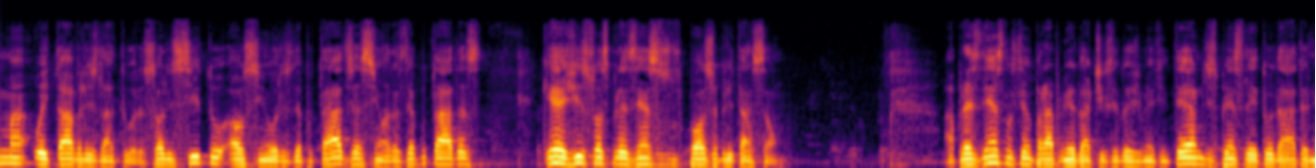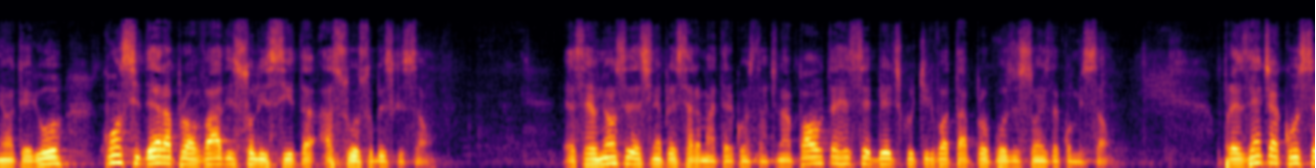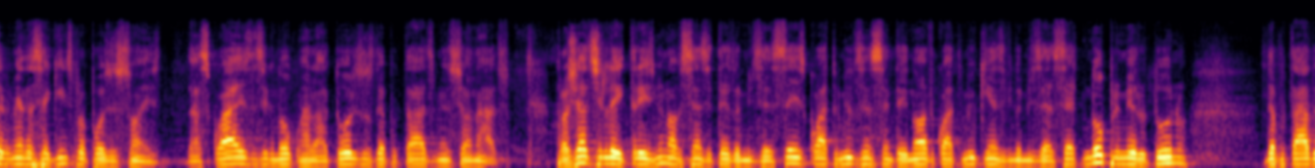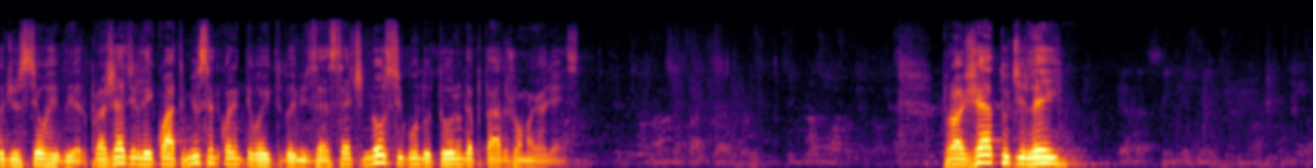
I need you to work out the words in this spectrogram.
18ª legislatura. Solicito aos senhores deputados e às senhoras deputadas que registrem suas presenças nos postos de habilitação. A presidência, nos termos do parágrafo 1 do artigo 1 do regimento interno, dispensa a leitura da ata da reunião anterior, considera aprovada e solicita a sua subscrição. Essa reunião se destina a apreciar a matéria constante na pauta, receber, discutir e votar proposições da comissão. O presidente acusa o recebimento das seguintes proposições, das quais designou com relatores os deputados mencionados. Projetos de Lei 3.903 2016, 4.269 e 4.520 2017, no primeiro turno, deputado Dirceu Ribeiro. Projeto de Lei 4.148 de 2017, no segundo turno, deputado João Magalhães. Projeto de Lei.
